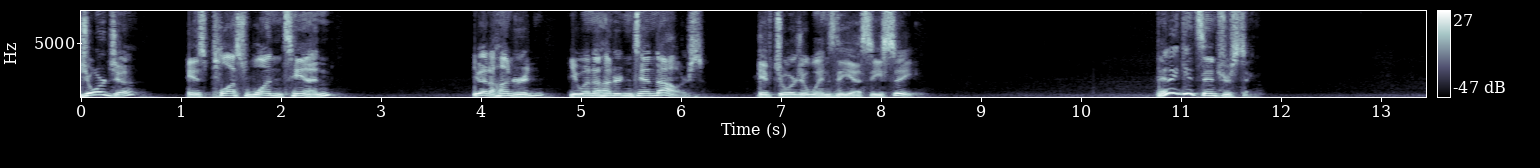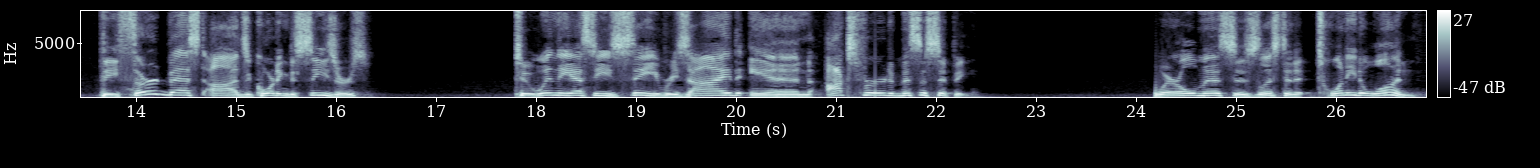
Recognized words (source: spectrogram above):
Georgia is plus 110. You bet 100, you win $110 if Georgia wins the SEC. Then it gets interesting. The third best odds, according to Caesars, to win the SEC reside in Oxford, Mississippi where Ole Miss is listed at 20 to 1.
